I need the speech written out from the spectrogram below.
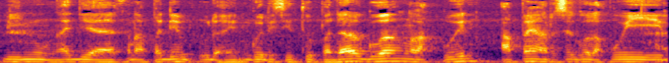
bingung aja kenapa dia udahin gue di situ. Padahal gue ngelakuin apa yang harusnya gue lakuin.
